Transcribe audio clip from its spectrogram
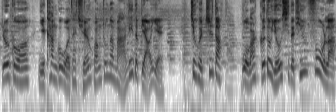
如果你看过我在拳皇中的玛丽的表演，就会知道我玩格斗游戏的天赋了。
